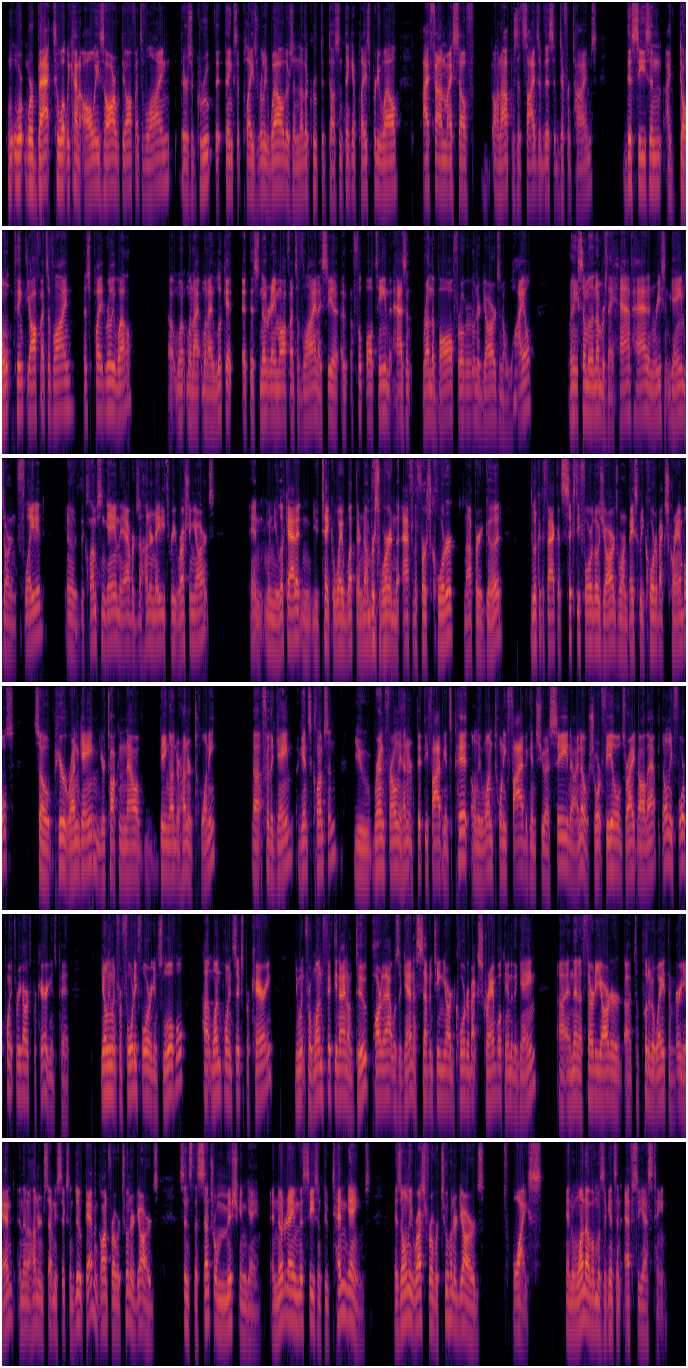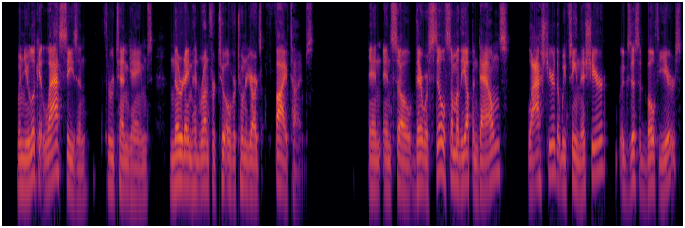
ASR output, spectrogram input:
we're, we're back to what we kind of always are with the offensive line. There's a group that thinks it plays really well. There's another group that doesn't think it plays pretty well. I found myself on opposite sides of this at different times. This season, I don't think the offensive line has played really well. Uh, when, when, I when I look at at this Notre Dame offensive line, I see a, a, football team that hasn't run the ball for over 100 yards in a while. I think some of the numbers they have had in recent games are inflated. You know, the Clemson game they averaged 183 rushing yards, and when you look at it and you take away what their numbers were in the, after the first quarter, it's not very good. You look at the fact that 64 of those yards were in basically quarterback scrambles. So pure run game, you're talking now being under 120 uh, for the game against Clemson. You run for only 155 against Pitt, only 125 against USC. Now I know short fields, right, and all that, but only 4.3 yards per carry against Pitt. You only went for 44 against Louisville, 1.6 per carry. You went for 159 on Duke. Part of that was again a 17 yard quarterback scramble at the end of the game, uh, and then a 30 yarder uh, to put it away at the very end, and then 176 in Duke. They haven't gone for over 200 yards since the Central Michigan game. And Notre Dame this season, through 10 games, has only rushed for over 200 yards twice, and one of them was against an FCS team. When you look at last season through 10 games, Notre Dame had run for two over 200 yards five times. And and so there were still some of the up and downs last year that we've seen this year existed both years.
